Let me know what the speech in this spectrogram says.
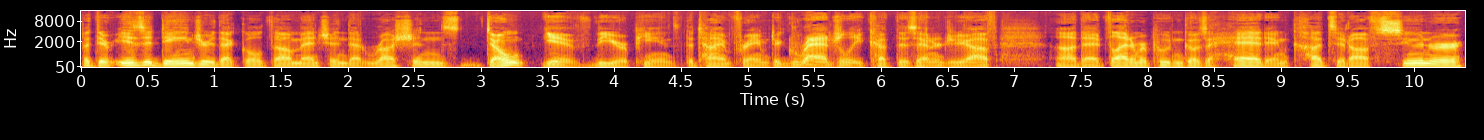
But there is a danger that Goldthau mentioned that Russians don't give the Europeans the time frame to gradually cut this energy off, uh, that Vladimir Putin goes ahead and cuts it off sooner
